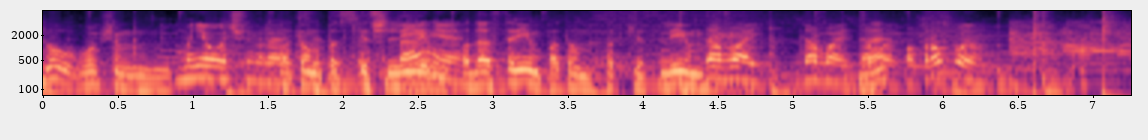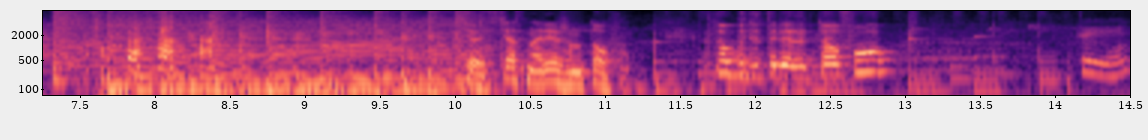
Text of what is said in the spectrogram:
Ну, в общем, Мне очень нравится потом подкислим, сочетание. подострим, потом подкислим. Давай, давай, Да? давай, попробуем. Все, сейчас нарежем тофу. Кто будет резать тофу? Ты.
